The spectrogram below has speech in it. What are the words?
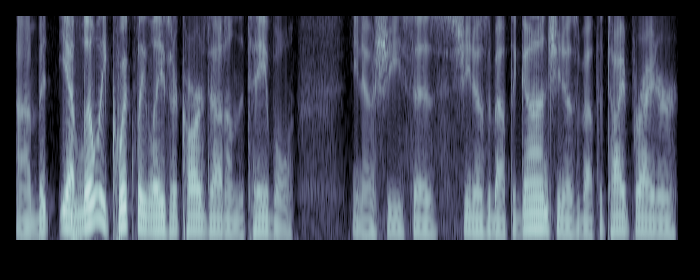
Uh, but yeah, Lily quickly lays her cards out on the table. You know, she says she knows about the gun, she knows about the typewriter,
